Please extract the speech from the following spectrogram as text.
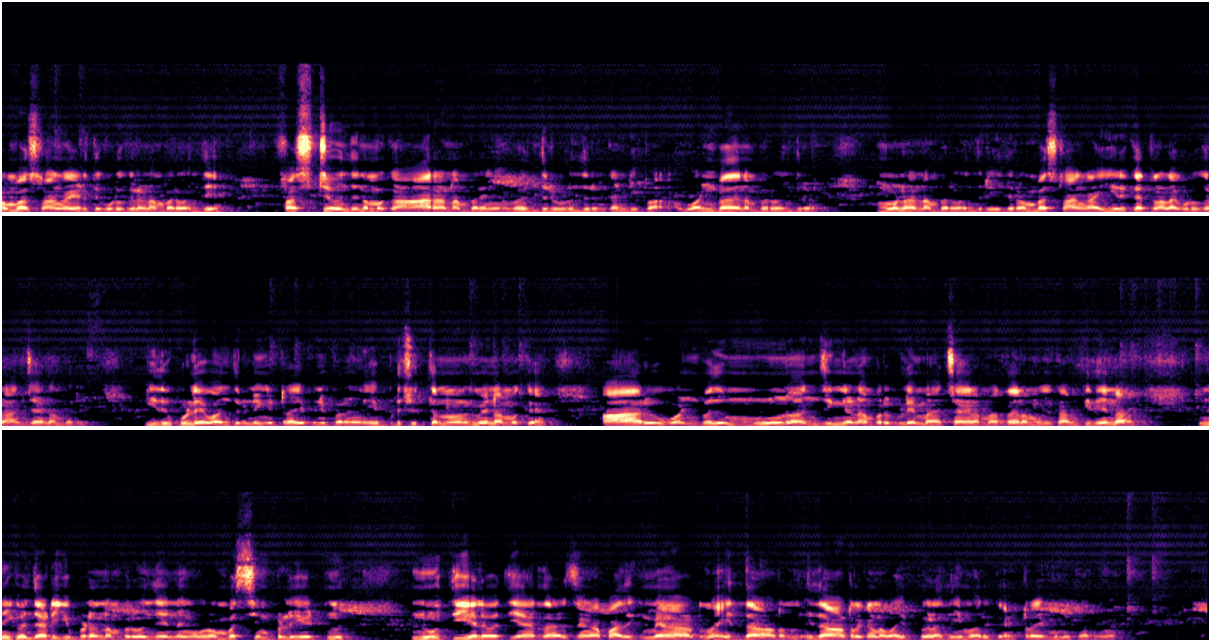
ரொம்ப ஸ்ட்ராங்காக எடுத்து கொடுக்குற நம்பர் வந்து ஃபஸ்ட்டு வந்து நமக்கு ஆறாம் நம்பருங்க வந்துடும் விழுந்துடும் கண்டிப்பாக ஒன்பதாம் நம்பர் வந்துடும் மூணாம் நம்பர் வந்துடும் இது ரொம்ப ஸ்ட்ராங்காக இருக்கிறதுனால கொடுக்குற அஞ்சாம் நம்பர் இதுக்குள்ளே வந்துடும் நீங்கள் ட்ரை பண்ணி பாருங்கள் எப்படி சுற்றினாலுமே நமக்கு ஆறு ஒன்பது மூணு அஞ்சுங்க நம்பருக்குள்ளே மேட்ச் ஆகிற மாதிரி தான் நமக்கு காமிக்குது. ஏன்னா இன்றைக்கி வந்து அடிக்கப்பட்ட நம்பர் வந்து என்னங்க ரொம்ப சிம்பிள் எட்நூ நூற்றி எழுபத்தி ஆறு தான் அடிச்சாங்க. அப்போ அதுக்கு மேலே ஆடுனா இதுதான் ஆடணும். இதான் ஆடுறதுக்கான வாய்ப்புகள் அதிகமாக இருக்குது ட்ரை பண்ணி பாருங்கள்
